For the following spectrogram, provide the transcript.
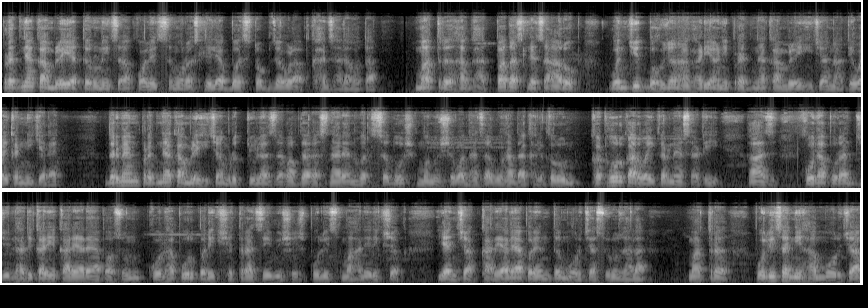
प्रज्ञा कांबळे या तरुणीचा कॉलेजसमोर असलेल्या बस स्टॉपजवळ अपघात झाला होता. मात्र हा घातपात असल्याचा आरोप वंचित बहुजन आघाडी आणि प्रज्ञा कांबळे हिच्या नातेवाईकांनी केलाय. दरम्यान प्रज्ञा कांबळे हिच्या मृत्यूला जबाबदार असणाऱ्यांवर सदोष मनुष्यवधाचा गुन्हा दाखल करून कठोर कारवाई करण्यासाठी आज कोल्हापुरात जिल्हाधिकारी कार्यालयापासून कोल्हापूर परिक्षेत्राचे विशेष पोलीस महानिरीक्षक यांच्या कार्यालयापर्यंत मोर्चा सुरू झाला. मात्र पोलिसांनी हा मोर्चा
